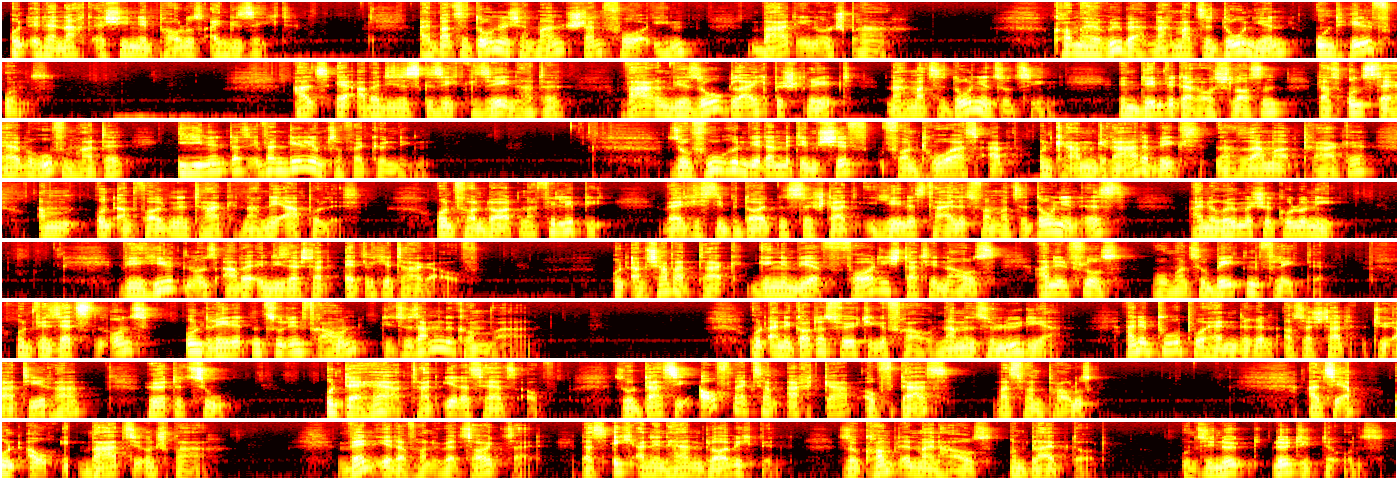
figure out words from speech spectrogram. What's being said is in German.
Und in der Nacht erschien dem Paulus ein Gesicht. Ein mazedonischer Mann stand vor ihm, bat ihn und sprach, Komm herüber nach Mazedonien und hilf uns. Als er aber dieses Gesicht gesehen hatte, waren wir so gleich bestrebt, nach Mazedonien zu ziehen, indem wir daraus schlossen, dass uns der Herr berufen hatte, ihnen das Evangelium zu verkündigen. So fuhren wir dann mit dem Schiff von Troas ab und kamen geradewegs nach Samothrake und am folgenden Tag nach Neapolis und von dort nach Philippi, welches die bedeutendste Stadt jenes Teiles von Mazedonien ist, eine römische Kolonie. Wir hielten uns aber in dieser Stadt etliche Tage auf. Und am Schabbattag gingen wir vor die Stadt hinaus an den Fluss, wo man zu beten pflegte. Und wir setzten uns und redeten zu den Frauen, die zusammengekommen waren. Und eine gottesfürchtige Frau namens Lydia, eine Purpurhändlerin aus der Stadt Thyatira, hörte zu. Und der Herr tat ihr das Herz auf, so dass sie aufmerksam Acht gab auf das, was von Paulus. Als sie ab und auch bat sie und sprach: Wenn ihr davon überzeugt seid, dass ich an den Herrn gläubig bin, so kommt in mein Haus und bleibt dort und sie nötigte uns.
